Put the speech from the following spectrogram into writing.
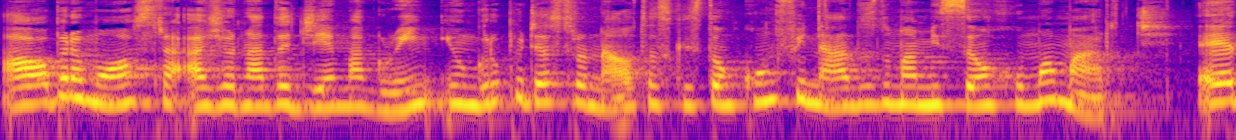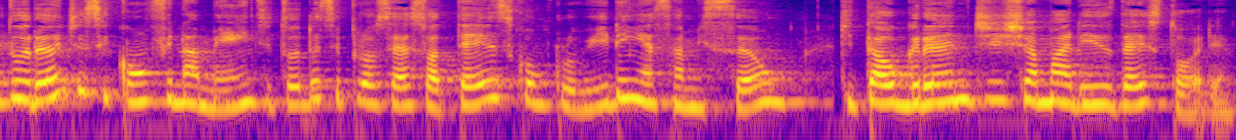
A obra mostra a jornada de Emma Green e um grupo de astronautas que estão confinados numa missão rumo a Marte. É durante esse confinamento e todo esse processo até eles concluírem essa missão que está o grande chamariz da história.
